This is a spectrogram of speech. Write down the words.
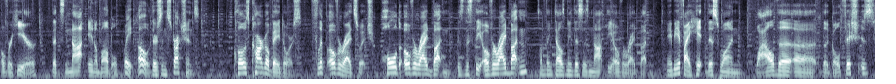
over here that's not in a bubble. Wait, oh, there's instructions. Close cargo bay doors. Flip override switch. Hold override button. Is this the override button? Something tells me this is not the override button. Maybe if I hit this one while the uh, the goldfish is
